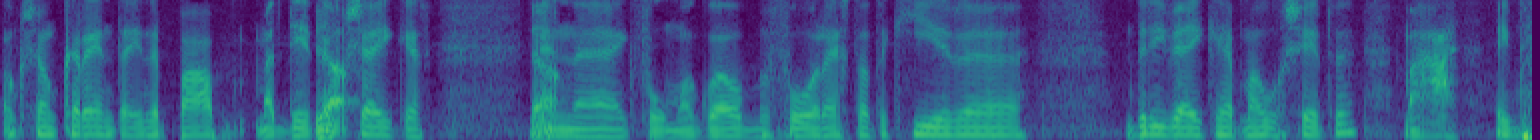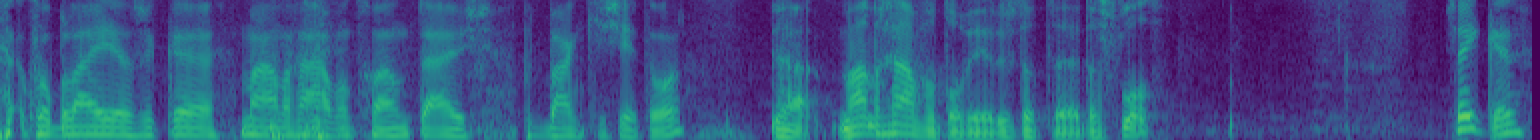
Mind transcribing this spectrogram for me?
ook zo'n krente in de pap, maar dit ook zeker. Ja. En uh, ik voel me ook wel bevoorrecht dat ik hier uh, drie weken heb mogen zitten. Maar ik ben ook wel blij als ik uh, maandagavond gewoon thuis op het bankje zit hoor. Ja, maandagavond alweer, dus dat, dat is vlot. Zeker.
